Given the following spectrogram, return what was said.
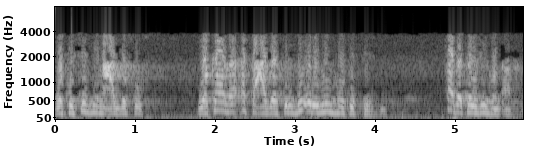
وفي السجن مع اللصوص وكان أسعد في البئر منه في السجن. هذا توجيه آخر.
